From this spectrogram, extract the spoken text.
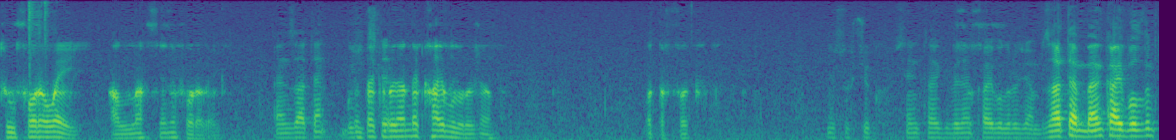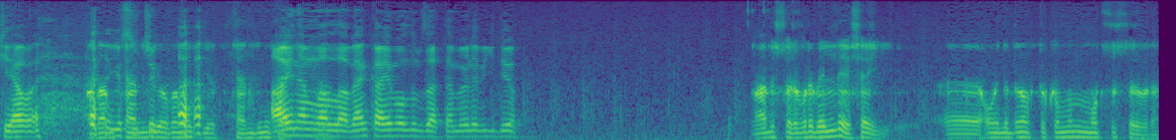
Too far away. Allah seni far away. Ben zaten bu işte takip eden de kaybolur hocam. What the fuck? Yusufçuk seni takip eden kaybolur hocam. Zaten ben kayboldum ki ya. Adam kendi Yusufçuk. yoluna gidiyor. Kendini Aynen vallahi ben kayboldum zaten böyle bir gidiyor. Abi serverı belli şey. E, oynadı.com'un modsuz serverı.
